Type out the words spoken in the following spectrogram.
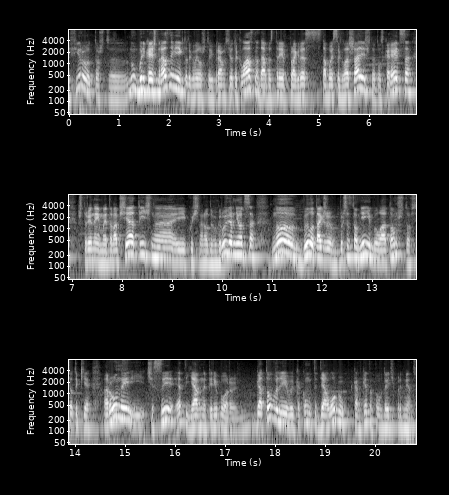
эфиру, то что, ну, были, конечно, разные мнения, кто-то говорил, что и прям все это классно, да, быстрее прогресс с тобой соглашались, что это ускоряется, что ренейм это вообще отлично, и куча народу в игру вернется, но было также, большинство мнений было о том, что все-таки руны и часы это явно перебор. Готовы ли вы к какому-то диалогу конкретно по поводу этих предметов?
